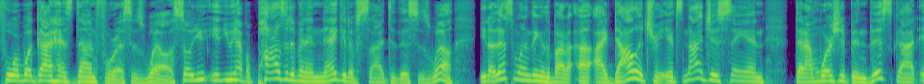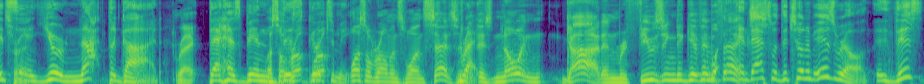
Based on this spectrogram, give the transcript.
for what God has done for us as well. So you you have a positive and a negative side to this as well. You know, that's one of the things about uh, idolatry. It's not just saying that I'm worshiping this God. It's saying you're not the God Right. that has been That's what this Ro- good Ro- to me. That's what Romans 1 says, Right. is knowing God and refusing to give him Well, thanks. and that's what the children of Israel. This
